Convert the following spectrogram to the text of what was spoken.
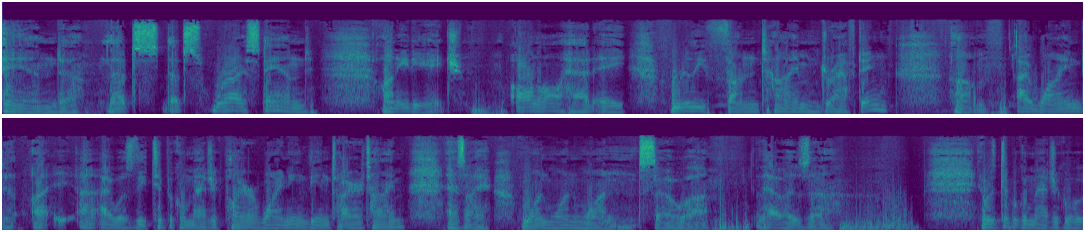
And uh, that's that's where I stand on EDH. All in all, had a really fun time drafting. Um, I whined. I, I was the typical Magic player, whining the entire time as I won, won, won. So uh, that was. Uh, it was a typical magical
